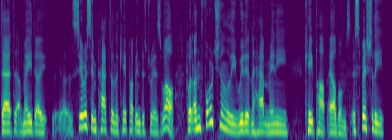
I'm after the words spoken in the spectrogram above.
that uh, made a, uh serious impact on the K-pop industry as well. But unfortunately, we didn't have many K-pop albums, especially.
